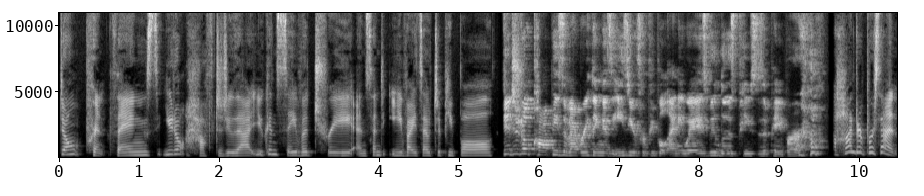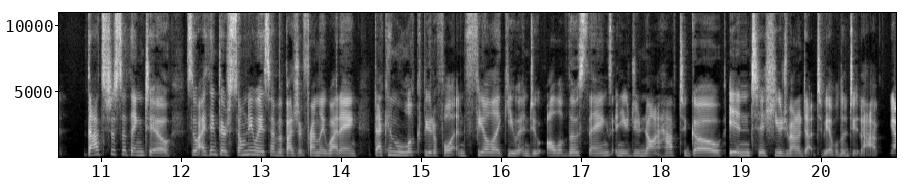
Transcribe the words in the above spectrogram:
Don't print things. You don't have to do that. You can save a tree and send evites out to people. Digital copies of everything is easier for people, anyways. We lose pieces of paper. A hundred percent that's just a thing too. So I think there's so many ways to have a budget friendly wedding that can look beautiful and feel like you and do all of those things. And you do not have to go into huge amount of debt to be able to do that. Yeah,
